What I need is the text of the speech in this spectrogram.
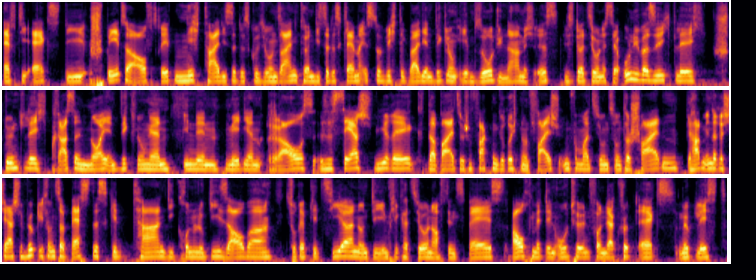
FTX, die später auftreten, nicht Teil dieser Diskussion sein können. Dieser Disclaimer ist so wichtig, weil die Entwicklung eben so dynamisch ist. Die Situation ist sehr unübersichtlich. Stündlich prasseln neue Entwicklungen in den Medien raus. Es ist sehr schwierig, dabei zwischen Fakten, Gerüchten und Falschinformationen zu unterscheiden. Wir haben in der Recherche wirklich unser Bestes getan, die Chronologie sauber zu replizieren und die Implikationen auf den Space, auch mit den O-Tönen von der CryptX, möglichst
